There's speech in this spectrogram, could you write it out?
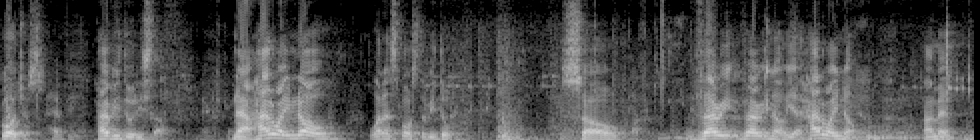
gorgeous, Heavy. heavy duty stuff. Now, how do I know what I'm supposed to be doing? So, very, very no, yeah. How do I know? Amen.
